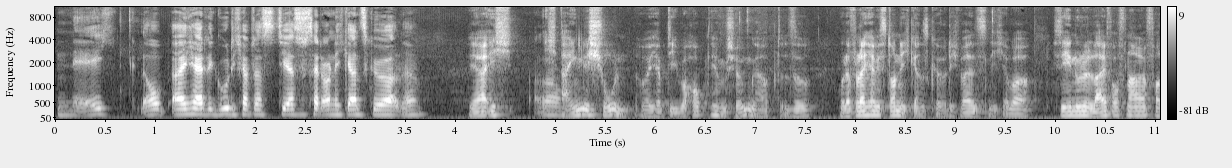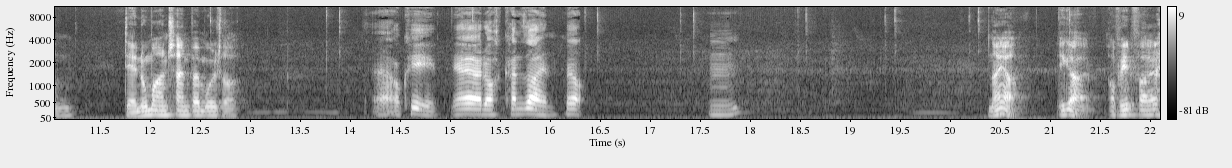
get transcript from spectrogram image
Nee, ich glaube, ah, ich hatte gut, ich habe das Tiesto Set auch nicht ganz gehört, ne? Ja, ich, oh. ich eigentlich schon, aber ich habe die überhaupt nicht im Schirm gehabt. Also, oder vielleicht habe ich es doch nicht ganz gehört, ich weiß es nicht. Aber ich sehe nur eine Live-Aufnahme von der Nummer anscheinend beim Ultra. Ja, okay. Ja, ja, doch, kann sein, ja. Mhm. Naja, egal. Auf jeden Fall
